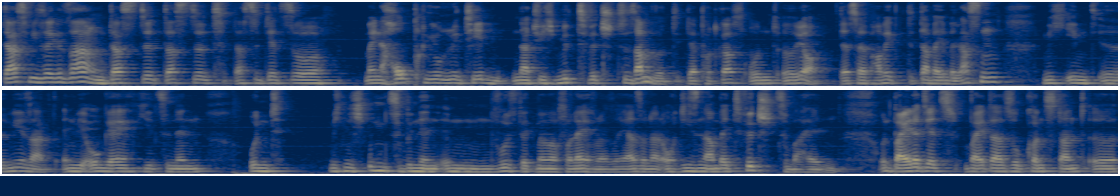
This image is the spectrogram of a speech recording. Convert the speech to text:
das, wie soll ich sagen, dass das, dass das, das jetzt so meine Hauptpriorität natürlich mit Twitch zusammen wird, der Podcast. Und äh, ja, deshalb habe ich das dabei belassen, mich eben, äh, wie gesagt, NWO Gay hier zu nennen und mich nicht umzubenennen in Wolfpack Member for Life oder so, ja, sondern auch diesen Namen bei Twitch zu behalten. Und beides jetzt weiter so konstant äh,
